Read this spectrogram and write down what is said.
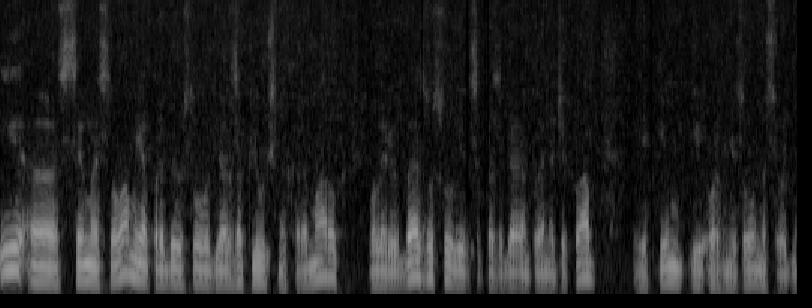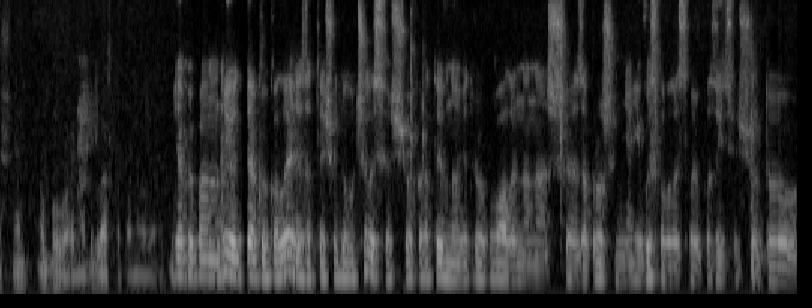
І е, з цими словами я передаю слово для заключних ремарок Валерію Безусу, віце-президенту Energy Club, яким і організовано сьогоднішнє обговорення. Будь ласка, пане Валерію. Дякую, пане Андрію. Дякую, колеги, за те, що долучилися, що оперативно відреагували на наше запрошення і висловили свою позицію щодо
